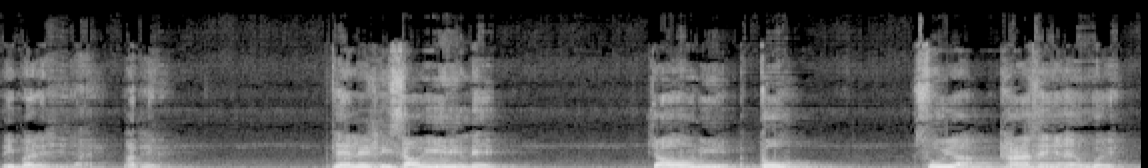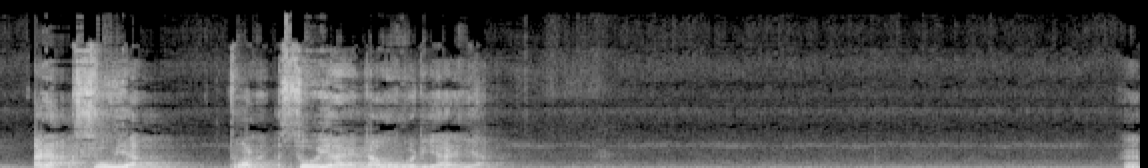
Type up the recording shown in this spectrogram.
သိပ်ပါတဲ့ချိန်ကျရင်ဘာဖြစ်လဲပြန်လဲတိဆောက်ရေးတွေနဲ့ကျောင်းတွေအကုန်အစိုးရဌာနဆိုင်ရာရဲ့ဝယ်တွေအဲ့ဒါအစိုးရတော့အစိုးရရဲ့တာဝန်ဝတ္တရားတွေရဟမ်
